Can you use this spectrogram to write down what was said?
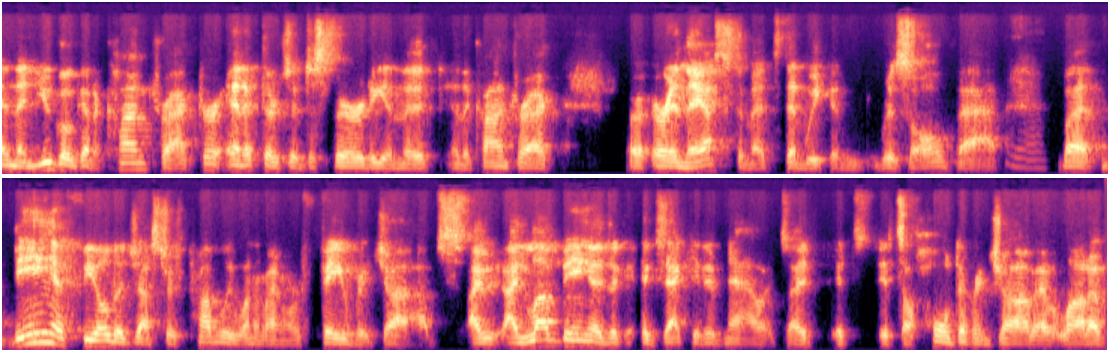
and then you go get a contractor. And if there's a disparity in the in the contract, or, or in the estimates, then we can resolve that. Yeah. But being a field adjuster is probably one of my more favorite jobs. I, I love being an executive now. It's I, it's it's a whole different job. I have a lot of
